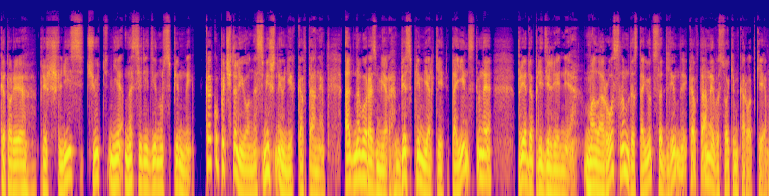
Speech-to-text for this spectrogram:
которые пришлись чуть не на середину спины. Как у почтальона, смешные у них кафтаны. Одного размера, без примерки, таинственное предопределение. Малорослым достаются длинные кафтаны, высоким короткие.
